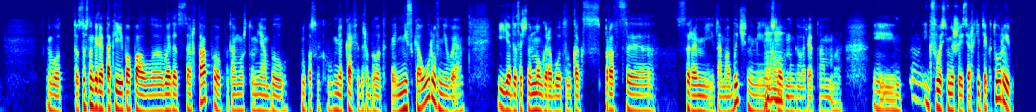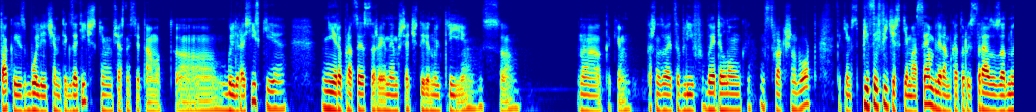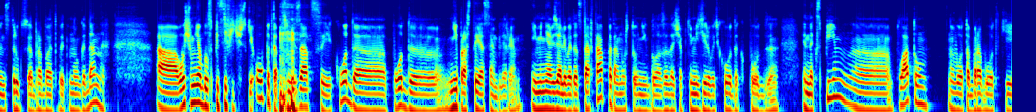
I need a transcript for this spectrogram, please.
Вот. То, собственно говоря, так я и попал э, в этот стартап, потому что у меня был, ну, поскольку у меня кафедра была такая низкоуровневая, и я достаточно много работал как с процессорами там обычными, mm-hmm. условно говоря, там и x86 архитектурой, так и с более чем-то экзотическими, в частности, там вот э, были российские нейропроцессоры NM6403 с э, таким то, что называется в Leaf Very Long Instruction Word, таким специфическим ассемблером, который сразу за одну инструкцию обрабатывает много данных. А, в общем, у меня был специфический опыт оптимизации кода под э, непростые ассемблеры. И меня взяли в этот стартап, потому что у них была задача оптимизировать кодек под NXP, э, плату, вот, обработки,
